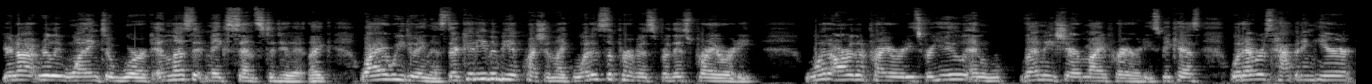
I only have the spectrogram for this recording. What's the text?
you're not really wanting to work unless it makes sense to do it. Like, why are we doing this? There could even be a question like, what is the purpose for this priority? What are the priorities for you? And let me share my priorities because whatever's happening here,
